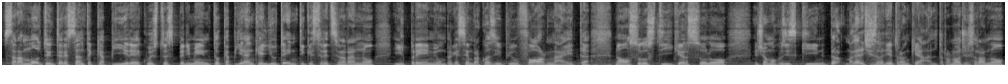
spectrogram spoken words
Sarà molto interessante capire questo esperimento, capire anche gli utenti che selezioneranno il premium, perché sembra quasi più Fortnite, no? Solo sticker, solo diciamo così skin, però magari ci sarà dietro anche altro, no? Ci saranno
